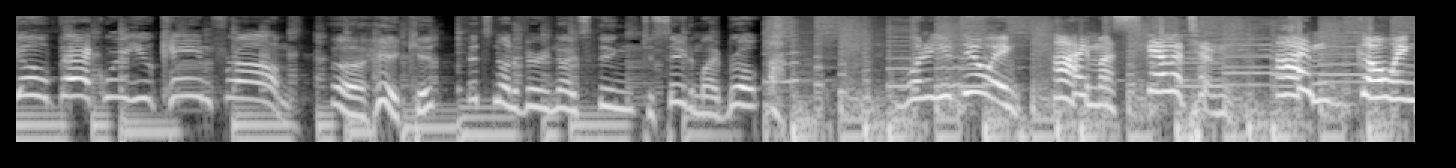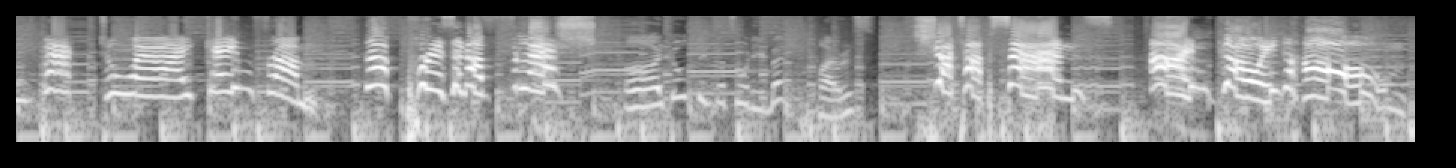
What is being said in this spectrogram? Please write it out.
Go back where you came from! Uh, hey kid, that's not a very nice thing to say to my bro. Uh, what are you doing? I'm a skeleton. I'm going back to where I came from. The prison of flesh. Uh, I don't think that's what he meant, Papyrus. Shut up, Sans. I'm going home.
